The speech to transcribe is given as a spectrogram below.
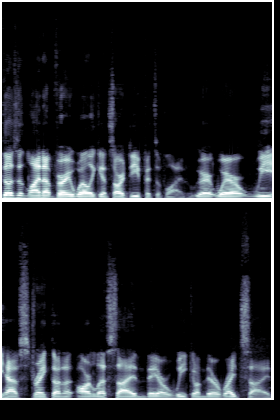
doesn't line up very well against our defensive line, where where we have strength on our left side and they are weak on their right side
